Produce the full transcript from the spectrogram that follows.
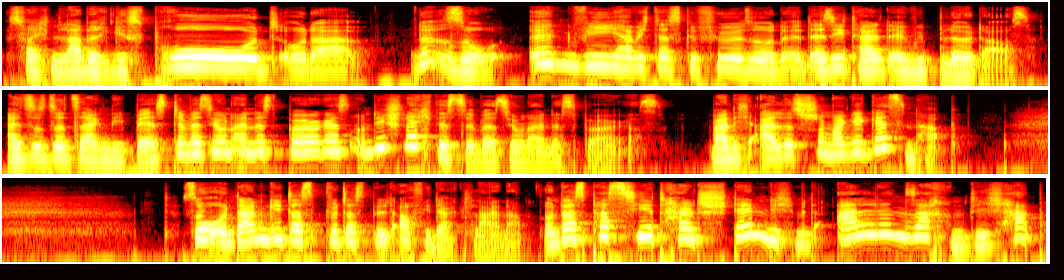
ist vielleicht ein labberiges Brot oder ne, so. Irgendwie habe ich das Gefühl, so, der sieht halt irgendwie blöd aus. Also sozusagen die beste Version eines Burgers und die schlechteste Version eines Burgers, weil ich alles schon mal gegessen habe. So, und dann geht das, wird das Bild auch wieder kleiner. Und das passiert halt ständig mit allen Sachen, die ich habe.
